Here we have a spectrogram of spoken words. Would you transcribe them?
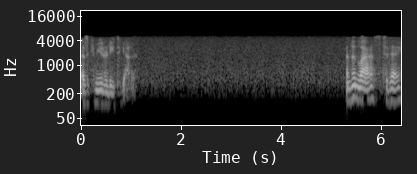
as a community together. And then, last, today,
